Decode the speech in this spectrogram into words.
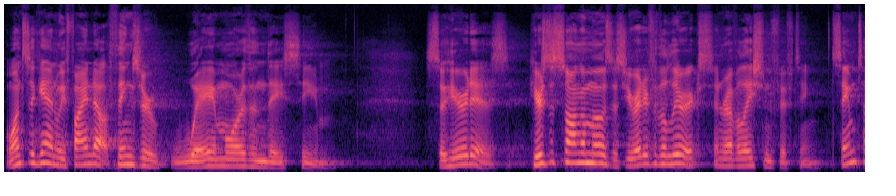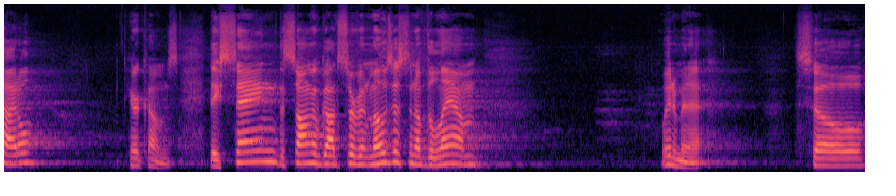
Once again, we find out things are way more than they seem. So here it is. Here's the Song of Moses. You ready for the lyrics in Revelation 15? Same title, here it comes. They sang the song of God's servant Moses and of the Lamb. Wait a minute. So,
